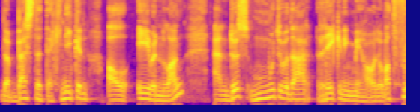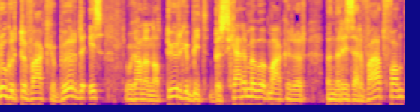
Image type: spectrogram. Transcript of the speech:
de beste technieken al eeuwenlang en dus moeten we daar rekening mee houden. Wat vroeger te vaak gebeurde is, we gaan een natuurgebied beschermen, we maken er een reservaat van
